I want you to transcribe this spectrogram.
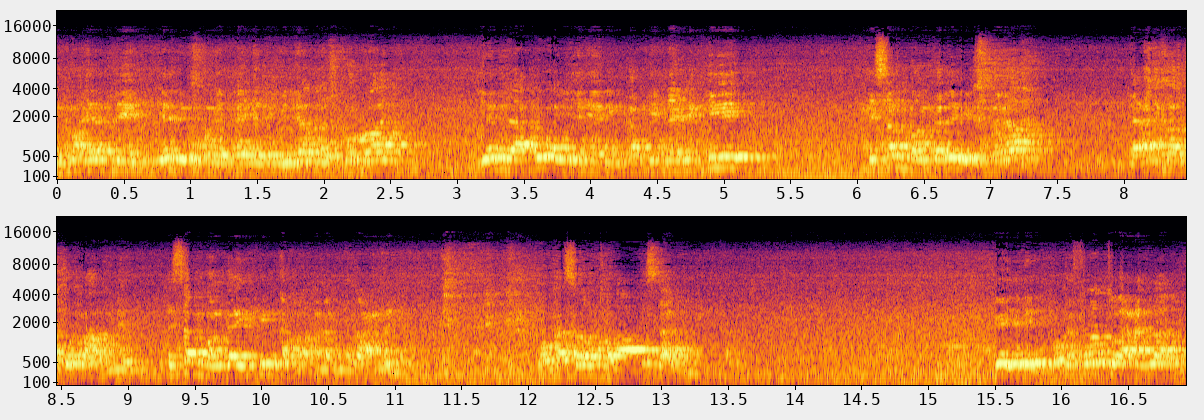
وما يلي يلي هو يلي يلا شكر راي. يلا حوي يعني كفي حينكي حسن من قال لي يعني قال تقع حسن من قال كنا أنا متعمل وكسرتها حسابي. قلت وكسرتها عذابي.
